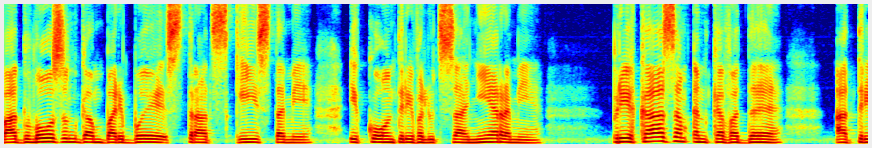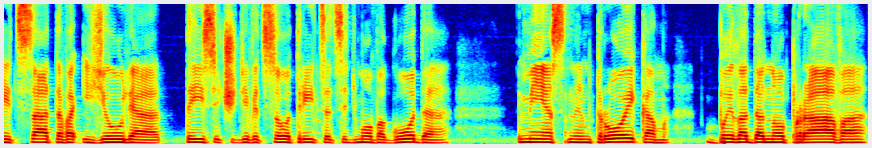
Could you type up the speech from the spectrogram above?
под лозунгом борьбы с троцкистами и контрреволюционерами, приказом НКВД – от 30 июля 1937 года местным тройкам было дано право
